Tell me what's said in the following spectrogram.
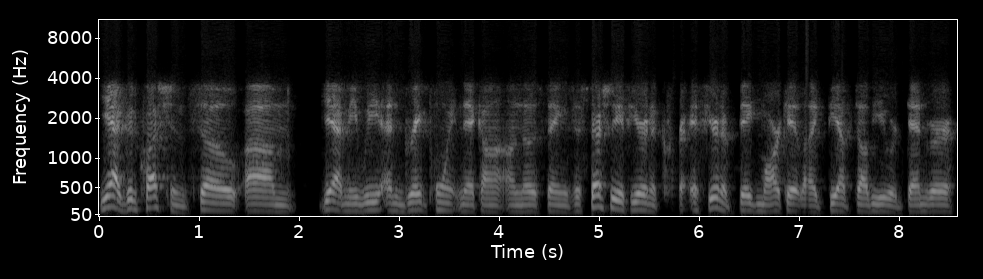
Yeah, good question. So, um, yeah, I mean, we and great point, Nick, on, on those things. Especially if you're in a if you're in a big market like DFW or Denver,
